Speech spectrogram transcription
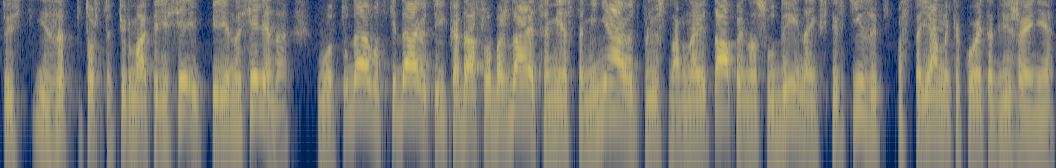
то есть из-за того, что тюрьма пересел... перенаселена, вот, туда вот кидают, и когда освобождается место, меняют, плюс нам на этапы, на суды, на экспертизы, постоянно какое-то движение.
